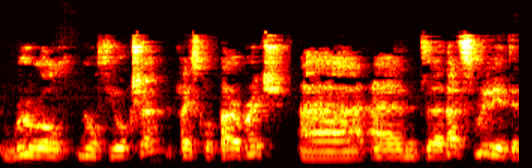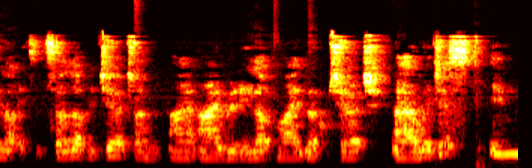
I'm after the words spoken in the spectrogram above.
rural North Yorkshire, a place called Boroughbridge, uh, and uh, that's really a delight. It's a lovely church. I'm, I, I really love my local church. Uh, we're just in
